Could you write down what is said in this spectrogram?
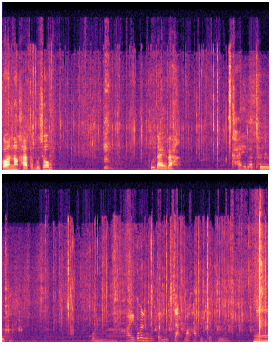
ก่อนเนาะคะท่านผู้ชม ผู้ใดล่ะ ใครล่ะเธอ คนใครก็ไม่รู้แต่รู้จักว่าเขาเป็นกระเทยอืม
